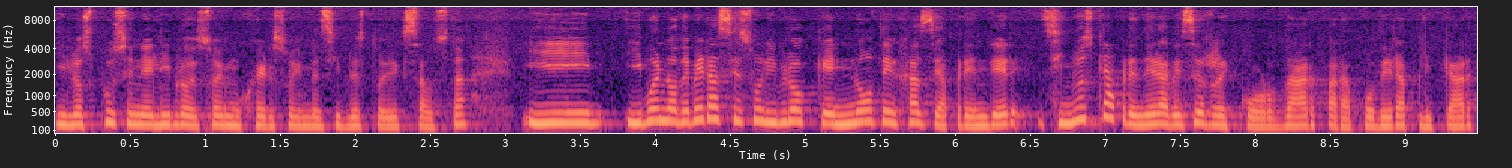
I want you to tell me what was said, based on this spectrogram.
y los puse en el libro de Soy mujer, soy invencible, estoy exhausta. Y y, bueno, de veras es un libro que no dejas de aprender, si no es que aprender a veces recordar para poder aplicar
